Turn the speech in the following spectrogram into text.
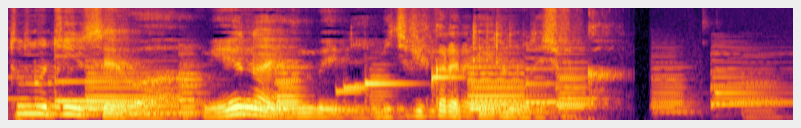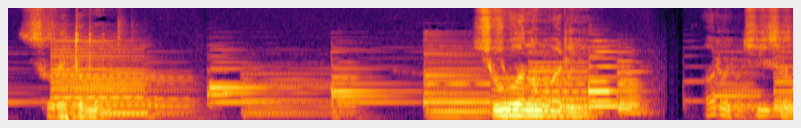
人の人生は見えない運命に導かれているのでしょうか？それとも昭和の終わりある小さな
